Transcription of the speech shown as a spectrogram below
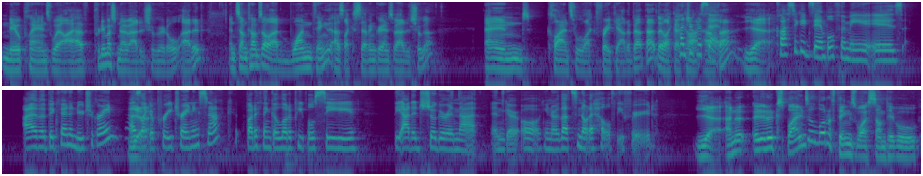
meal plans where I have pretty much no added sugar at all added. And sometimes I'll add one thing that has like seven grams of added sugar. And clients will like freak out about that. They're like, I can not have that. Yeah. Classic example for me is I'm a big fan of Nutri-Grain as yeah. like a pre-training snack, but I think a lot of people see the added sugar in that and go, oh, you know, that's not a healthy food. Yeah, and it, it explains a lot of things why some people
